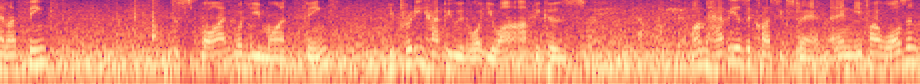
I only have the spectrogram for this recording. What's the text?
and I think, despite what you might think, you're pretty happy with what you are because I'm happy as a classics fan, and if I wasn't,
